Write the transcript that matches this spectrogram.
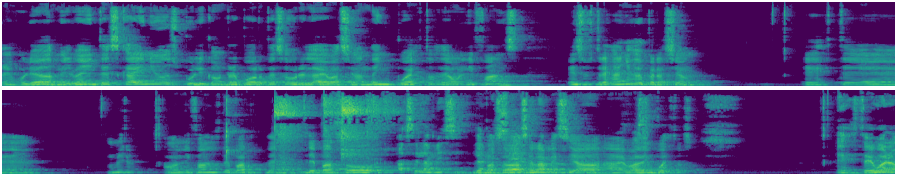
En julio de 2020, Sky News publicó un reporte sobre la evasión de impuestos de OnlyFans en sus tres años de operación. Este. Mira, OnlyFans de, par- de, de paso Hace la Messi. de la paso mesea. hace la mesiada a evade impuestos. Este, bueno,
